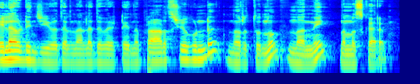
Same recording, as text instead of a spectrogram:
എല്ലാവരുടെയും ജീവിതത്തിൽ നല്ലത് വരട്ടെ എന്ന് പ്രാർത്ഥിച്ചുകൊണ്ട് നിർത്തുന്നു. നന്ദി. നമസ്കാരം.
